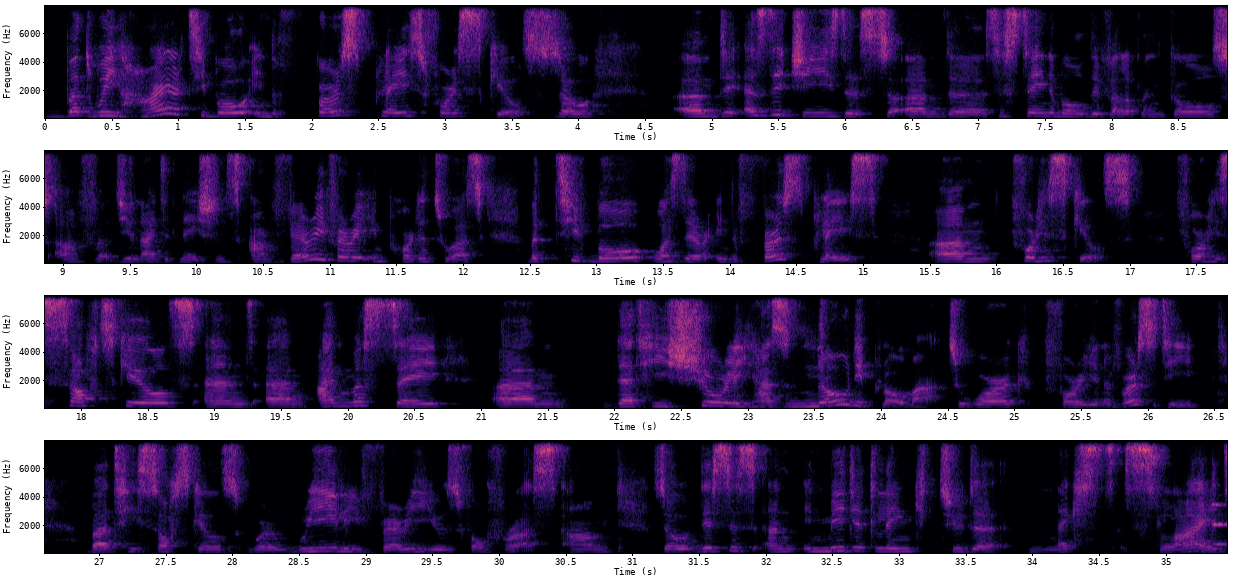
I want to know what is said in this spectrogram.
but we hired Thibaut in the first place for his skills. So um, the SDGs, the, um, the Sustainable Development Goals of the United Nations are very, very important to us. But Thibaut was there in the first place um, for his skills, for his soft skills. And um, I must say um, that he surely has no diploma to work for a university, but his soft skills were really very useful for us. Um, so this is an immediate link to the next slide.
